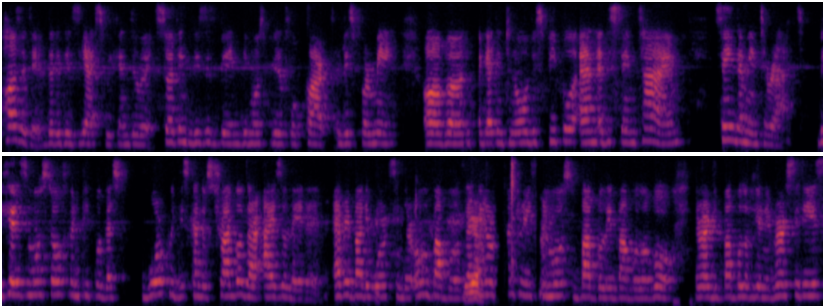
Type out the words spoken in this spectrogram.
positive, that it is, yes, we can do it. So I think this has been the most beautiful part, at least for me, of uh, getting to know all these people and at the same time, seeing them interact. Because most often people that work with this kind of struggles are isolated. Everybody works in their own bubbles. Yeah. And in our country is the most bubbly bubble of all. There are the bubble of universities,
